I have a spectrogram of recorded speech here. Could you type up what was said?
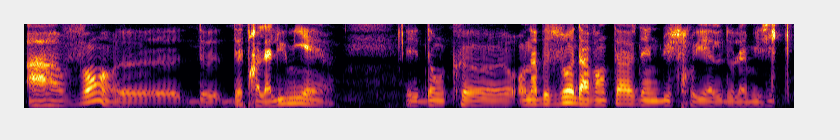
avant euh, d'être à la lumière. Et donc, euh, on a besoin davantage d'industriels de la musique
